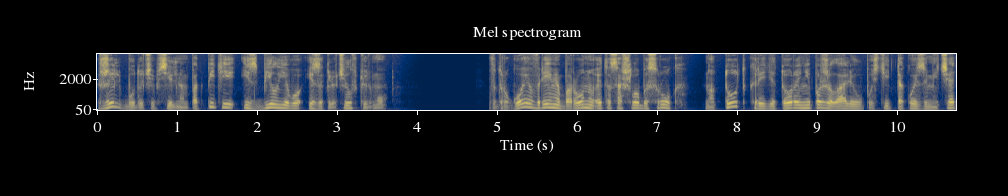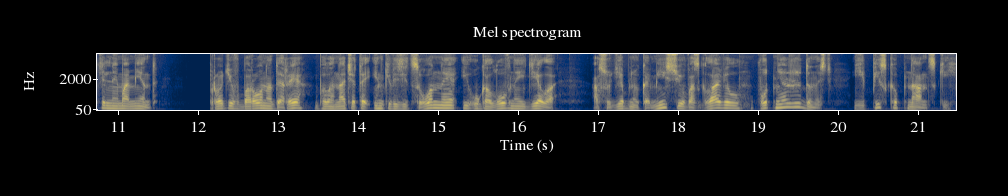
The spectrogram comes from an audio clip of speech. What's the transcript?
Жиль, будучи в сильном подпитии, избил его и заключил в тюрьму. В другое время барону это сошло бы с рук, но тут кредиторы не пожелали упустить такой замечательный момент. Против барона Дере было начато инквизиционное и уголовное дело, а судебную комиссию возглавил, вот неожиданность, епископ Нанский.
